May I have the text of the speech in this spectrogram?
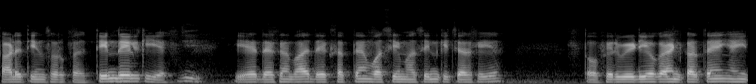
साढ़े तीन सौ रुपये तीन रेल की है? जी। ये देखें भाई देख सकते हैं वसीम हसीन की चरखी है। तो फिर वीडियो का एंड करते हैं यहीं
